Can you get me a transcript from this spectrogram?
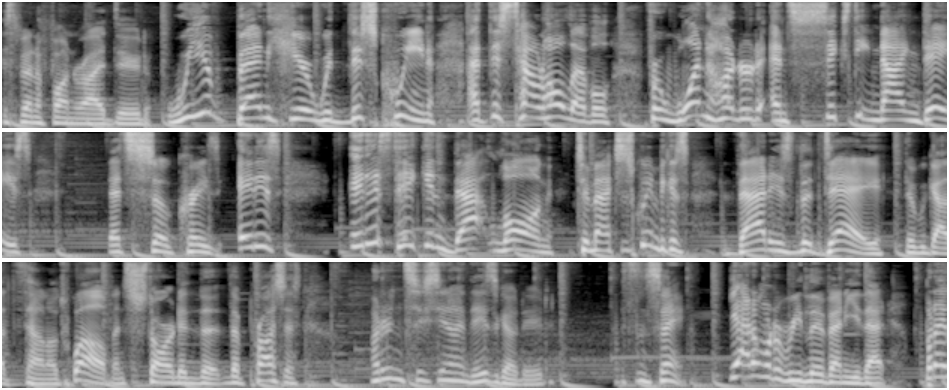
it's been a fun ride, dude. We have been here with this queen at this town hall level for 169 days. That's so crazy. It is it has taken that long to max this queen because that is the day that we got to town hall 12 and started the, the process. 169 days ago, dude. That's insane. Yeah, I don't want to relive any of that, but I,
